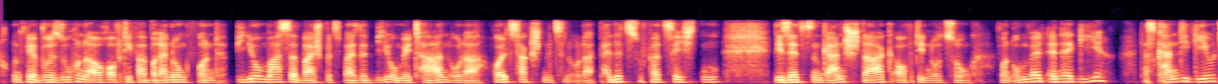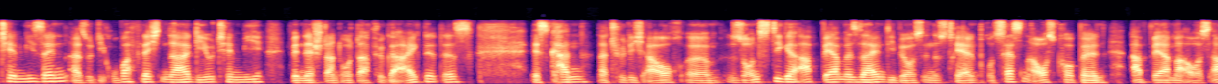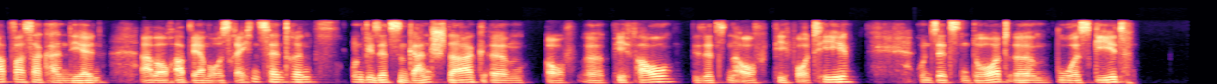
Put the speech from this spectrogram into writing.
Und wir versuchen auch auf die Verbrennung von Biomasse, beispielsweise Biomethan oder Holzhackschnitzeln oder Pellets zu verzichten. Wir setzen ganz stark auf die Nutzung von Umweltenergie. Das kann die Geothermie sein, also die oberflächennahe Geothermie, wenn der Standort dafür geeignet ist. Es kann natürlich auch ähm, sonstige Abwärme sein, die wir aus industriellen Prozessen auskoppeln, Abwärme aus Abwasserkanälen, aber auch Abwärme aus Rechenzentren. Und wir setzen ganz stark ähm, auf äh, PV, wir setzen auf PVT und setzen dort, ähm, wo es geht,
